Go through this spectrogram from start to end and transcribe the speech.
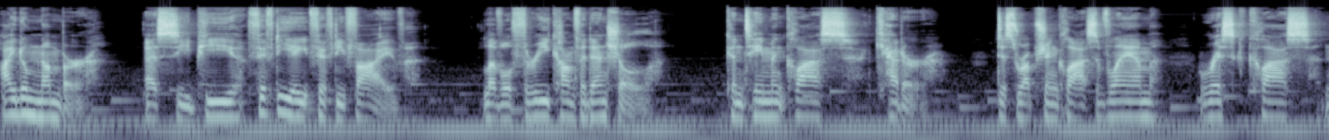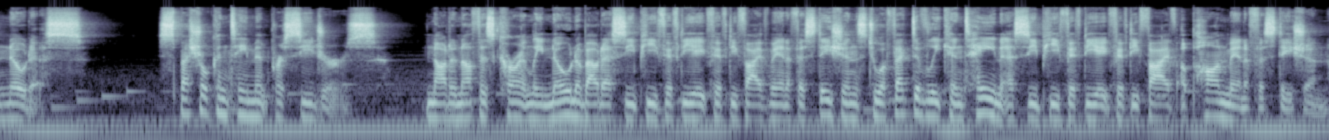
Item Number SCP-5855 Level 3 Confidential Containment Class Keter. Disruption Class Vlam. Risk Class Notice. Special Containment Procedures. Not enough is currently known about SCP-5855 manifestations to effectively contain SCP-5855 upon manifestation.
